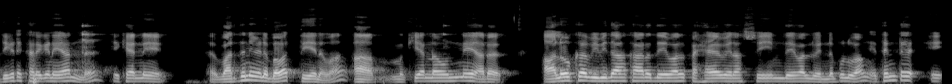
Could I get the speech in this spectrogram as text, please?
දිගට කරගෙන යන්න. ඒ කියන්නේ වර්ධනය වෙන බවක් තියෙනවා. ආ කියන්න ඕනේ අර ආලෝක විවිධාකාර දේවල් පැහැ වෙනස් වීම දේවල් වෙන්න පුළුවන්. එතෙන්ට ඒ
